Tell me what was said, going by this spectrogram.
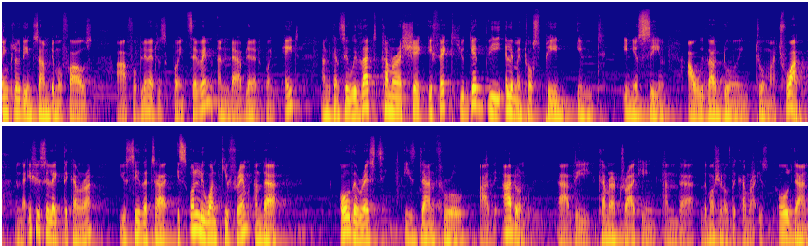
including some demo files uh, for Blender 2.7 and uh, Blender 2.8 and you can see with that camera shake effect you get the element of speed in in your scene uh, without doing too much work. And uh, if you select the camera you see that uh, it's only one keyframe and uh, all the rest is done through the add-on. The camera tracking and the motion of the camera is all done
